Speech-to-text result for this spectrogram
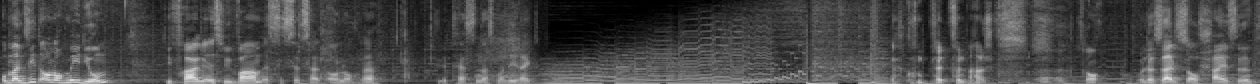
Und man sieht auch noch Medium. Die Frage ist, wie warm ist es jetzt halt auch noch. Ne? Wir testen das mal direkt. Komplett für den Arsch. So. Und das Salz ist auch scheiße.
